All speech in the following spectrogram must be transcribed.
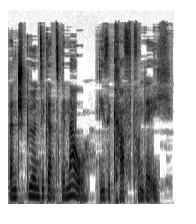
dann spüren sie ganz genau diese Kraft, von der ich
